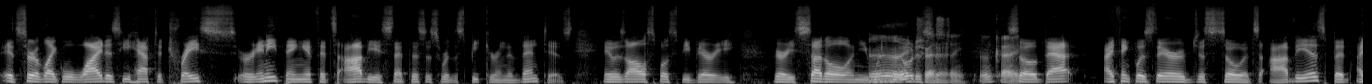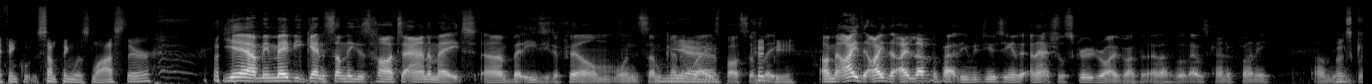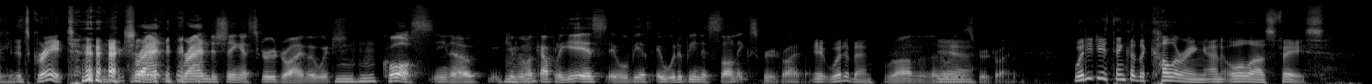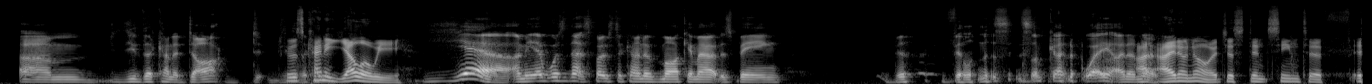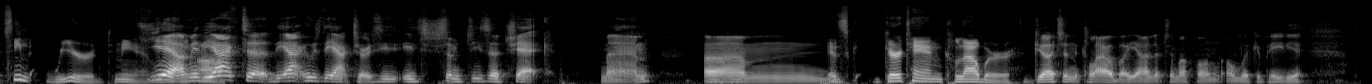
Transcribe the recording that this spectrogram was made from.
it's sort of like, well, why does he have to trace or anything if it's obvious that this is where the speaker and the vent is? It was all supposed to be very, very subtle, and you wouldn't oh, notice interesting. it. Okay. So that I think was there just so it's obvious, but I think something was lost there. yeah, I mean, maybe again something is hard to animate, um, but easy to film in some kind yeah, of ways, possibly. Could be. I mean, I, I, I love the fact that he was using an actual screwdriver. I thought, I thought that was kind of funny. Um, it's, it's great, actually. Brand, brandishing a screwdriver, which, mm-hmm. of course, you know, give mm-hmm. him a mm-hmm. couple of years, it will be. A, it would have been a sonic screwdriver. It would have been rather than yeah. a real screwdriver. What did you think of the coloring on Ola's face? um the kind of dark it was kind of yellowy yeah i mean wasn't that supposed to kind of mark him out as being villainous in some kind of way i don't know I, I, don't know it just didn't seem to it seemed weird to me yeah i mean off. the actor the act who's the actor he, he's some he's a czech man um it's Gertan Klauber. Gertan Klauber, yeah, I looked him up on, on Wikipedia.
